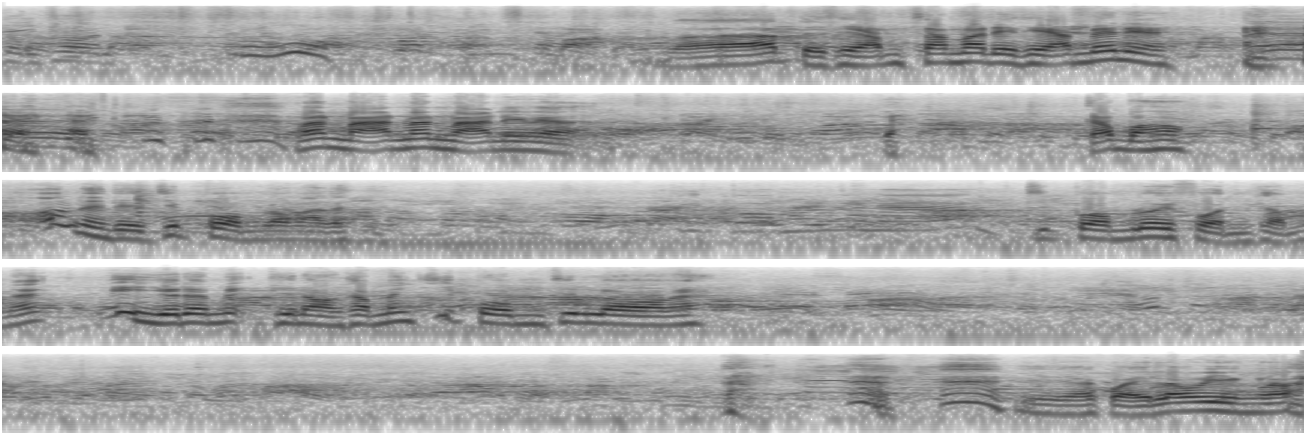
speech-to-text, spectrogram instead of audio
สมพรๆว้าแต่แถมซ้ำมาได้แถมด้วยนี่มันหมานมันหมานนี่แม่ไปกลับมาเฮาอ๋อนี่เดี๋ยวจิปโปมเรามาเลยพี่กรมพี่น้จิปโปมลุยฝนครับนะนี่อยู่เด้อพี่น้องครับมันจิปโปมจิปรอไหม นี่ไงไขว่เล่าเองแล้ว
